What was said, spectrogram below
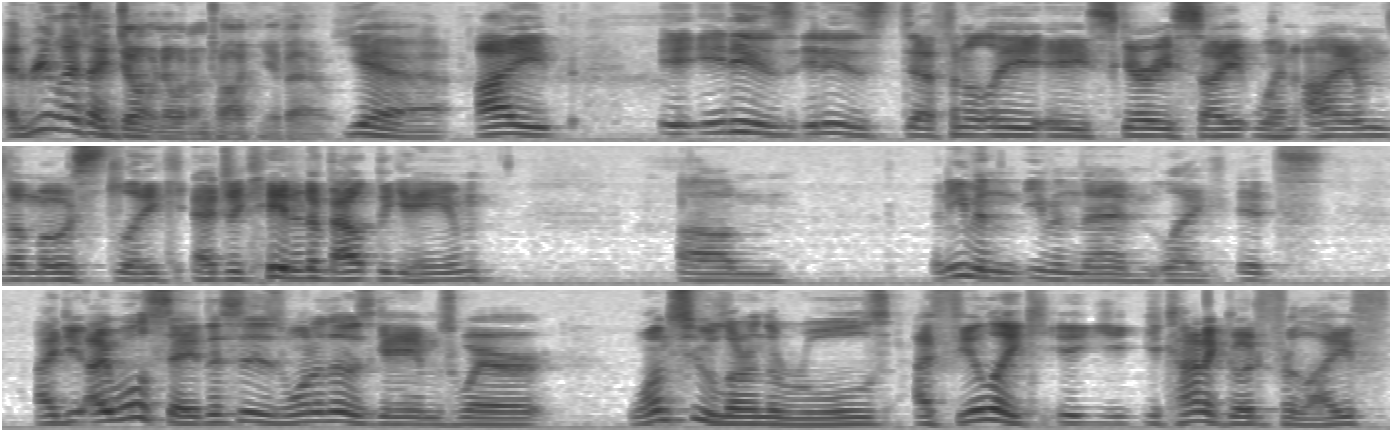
and realize I don't know what I'm talking about. Yeah, I. It, is. It is definitely a scary sight when I am the most like educated about the game. Um, and even even then, like it's. I do. I will say this is one of those games where once you learn the rules, I feel like it, you, you're kind of good for life.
